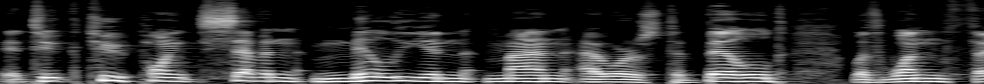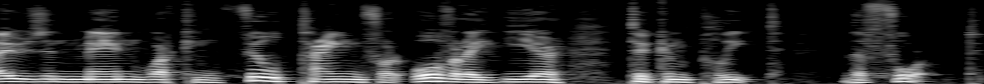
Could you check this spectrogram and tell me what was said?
It took 2.7 million man hours to build, with 1,000 men working full time for over a year to complete the fort.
